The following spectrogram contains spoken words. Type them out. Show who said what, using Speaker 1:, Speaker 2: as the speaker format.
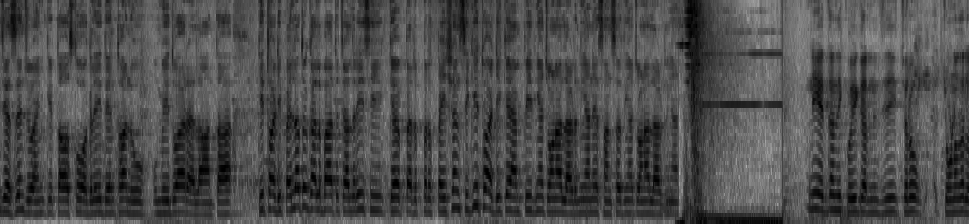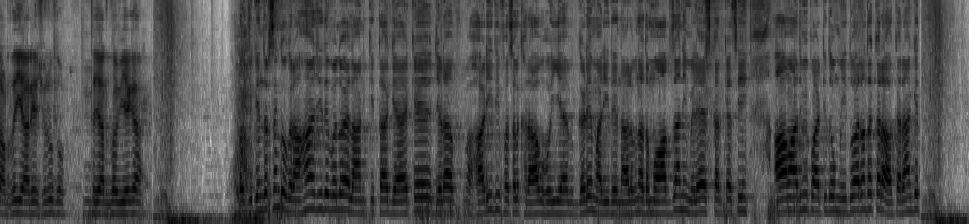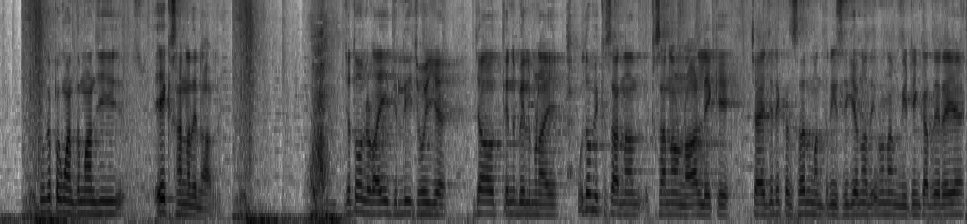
Speaker 1: ਜਿਸ ਦਿਨ ਜੁਆਇਨ ਕੀਤਾ ਉਸ ਤੋਂ ਅਗਲੇ ਹੀ ਦਿਨ ਤੁਹਾਨੂੰ ਉਮੀਦਵਾਰ ਐਲਾਨਤਾ ਕਿ ਤੁਹਾਡੀ ਪਹਿਲਾਂ ਤੋਂ ਗੱਲਬਾਤ ਚੱਲ ਰਹੀ ਸੀ ਕਿ ਪ੍ਰੋਫੈਸ਼ਨ ਸੀਗੀ ਤੁਹਾਡੀ ਕਿ ਐਮਪੀ ਦੀਆਂ ਚੋਣਾਂ ਲੜਨੀਆਂ ਨੇ ਸੰਸਦ ਦੀਆਂ ਚੋਣਾਂ ਲੜਨੀਆਂ ਨੇ?
Speaker 2: ਨਹੀਂ ਇਦਾਂ ਦੀ ਕੋਈ ਗੱਲ ਨਹੀਂ ਸੀ। ਚਲੋ ਚੋਣਾਂ ਤਾਂ ਲੜਦੇ ਹੀ ਆ ਰਹੇ ਸ਼ੁਰੂ ਤੋਂ ਤਜਰਬਾ ਵੀ ਹੈਗਾ।
Speaker 1: ਜੋਗਿੰਦਰ ਸਿੰਘ ਉਗਰਾਹਾਂ ਜੀ ਦੇ ਵੱਲੋਂ ਐਲਾਨ ਕੀਤਾ ਗਿਆ ਹੈ ਕਿ ਜਿਹੜਾ ਹਾੜੀ ਦੀ ਫਸਲ ਖਰਾਬ ਹੋਈ ਹੈ ਗੜੇਮਾਰੀ ਦੇ ਨਾਲ ਉਹਨਾਂ ਦਾ ਮੁਆਵਜ਼ਾ ਨਹੀਂ ਮਿਲਿਆ। ਇਸ ਕਰਕੇ ਅਸੀਂ ਆਮ ਆਦਮੀ ਪਾਰਟੀ ਦੇ ਉਮੀਦਵਾਰਾਂ ਦਾ ਘਰਾ ਕਰਾਂਗੇ।
Speaker 2: ਕਿਉਂਕਿ ਭਗਵੰਤ ਮਾਨ ਜੀ ਇਹ ਕਿਸਾਨਾਂ ਦੇ ਨਾਲ ਨੇ। ਜਦੋਂ ਲੜਾਈ ਦਿੱਲੀ 'ਚ ਹੋਈ ਹੈ ਜਾਂ ਉਹ ਤਿੰਨ ਬਿੱਲ ਬਣਾਏ ਉਦੋਂ ਵੀ ਕਿਸਾਨਾਂ ਕਿਸਾਨਾਂ ਨੂੰ ਨਾਲ ਲੈ ਕੇ ਚਾਹੇ ਜਿਹੜੇ ਕੰਸਰਨ ਮੰਤਰੀ ਸੀਗੇ ਉਹਨਾਂ ਦੇ ਉਹਨਾਂ ਨਾਲ ਮੀਟਿੰਗ ਕਰਦੇ ਰਹੇ ਹੈ।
